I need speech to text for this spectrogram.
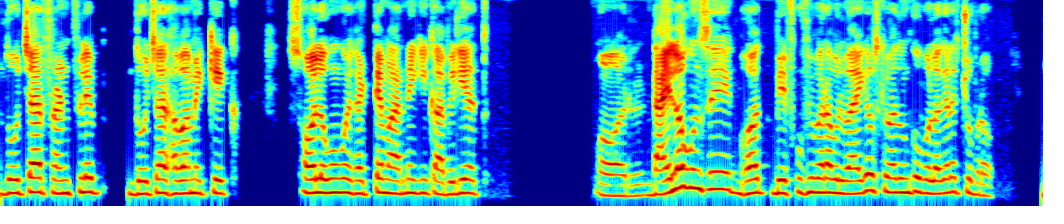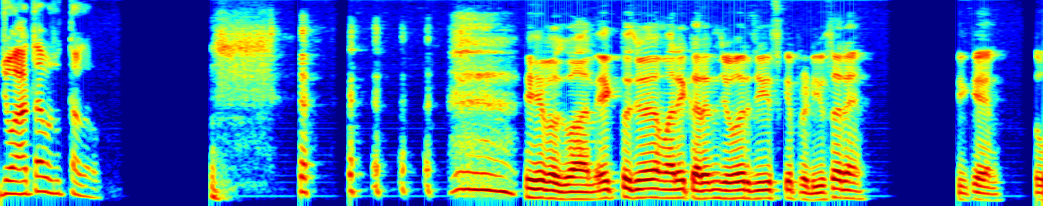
दो चार फ्रंट फ्लिप दो चार हवा में किक सौ लोगों को इकट्ठे मारने की काबिलियत और डायलॉग उनसे एक बहुत बेवकूफ़ी भरा बुलवाया गया, उसके बाद उनको बोला गया चुप रहो, जो आता है बस उतना करो। हे भगवान एक तो जो है हमारे करण जोहर जी इसके प्रोड्यूसर हैं ठीक है तो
